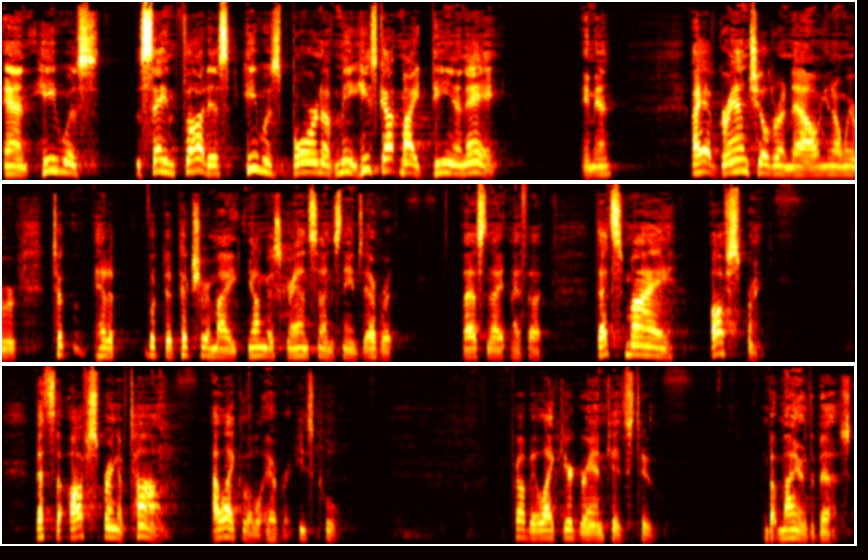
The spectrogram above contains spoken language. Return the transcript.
And he was, the same thought is, he was born of me. He's got my DNA. Amen. I have grandchildren now. You know, we were, took, had a, looked at a picture of my youngest grandson. His name's Everett last night, and I thought, that's my offspring. That's the offspring of Tom. I like little Everett. He's cool. You probably like your grandkids too. But mine are the best.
